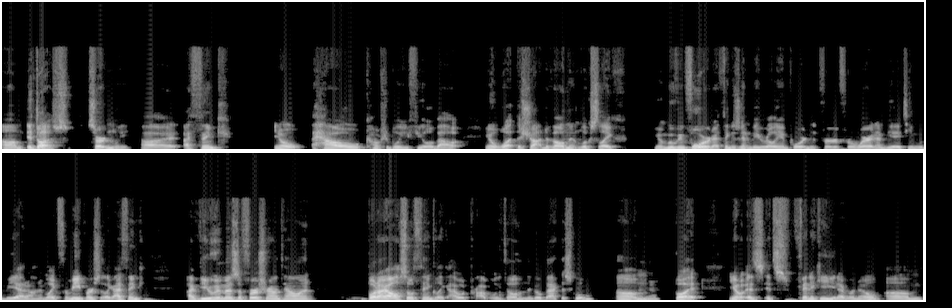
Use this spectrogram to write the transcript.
um it does certainly. Uh I think you know how comfortable you feel about you know what the shot development looks like you know moving forward i think is going to be really important for for where an nba team would be at on him like for me personally like i think i view him as a first round talent but i also think like i would probably tell him to go back to school um mm-hmm. but you know it's it's finicky you never know um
